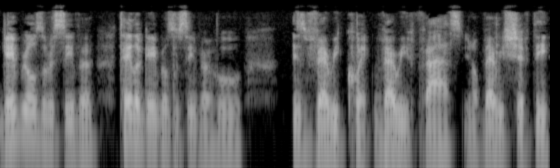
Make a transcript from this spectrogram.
Gabriel's a receiver, Taylor Gabriel's receiver who is very quick, very fast, you know, very shifty.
